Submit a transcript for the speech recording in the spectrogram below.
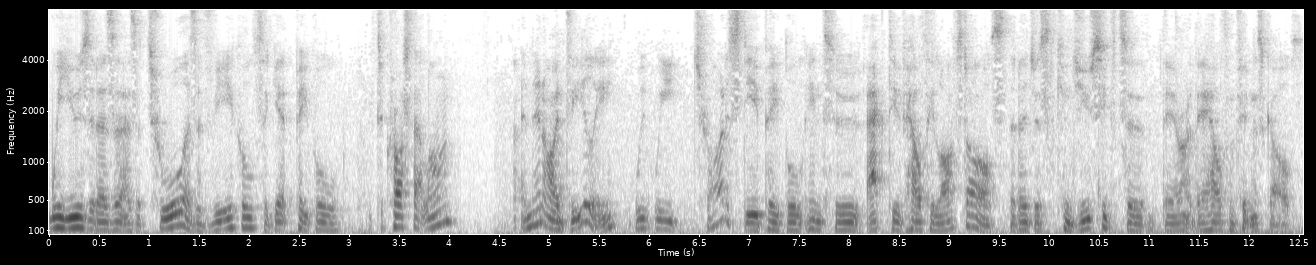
We use it as a, as a tool, as a vehicle to get people to cross that line. And then ideally, we, we try to steer people into active, healthy lifestyles that are just conducive to their, their health and fitness goals.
